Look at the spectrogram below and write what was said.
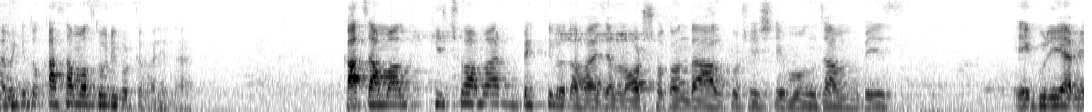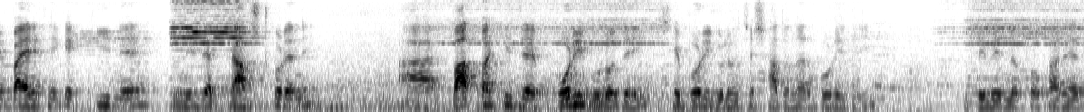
আমি কিন্তু কাঁচামাল তৈরি করতে পারি না। কাঁচামাল কিছু আমার ব্যক্তিগত হয়, যেমন অশ্বগন্ধা আলকুশি শিমুল জামবিস এগুলি আমি বাইরে থেকে কিনে নিজে ডাস্ট করে নিই। আর বাদ বাকি যে বড়িগুলো দিই সেই বড়িগুলো হচ্ছে সাধনার বড়ি দিই। বিভিন্ন প্রকারের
